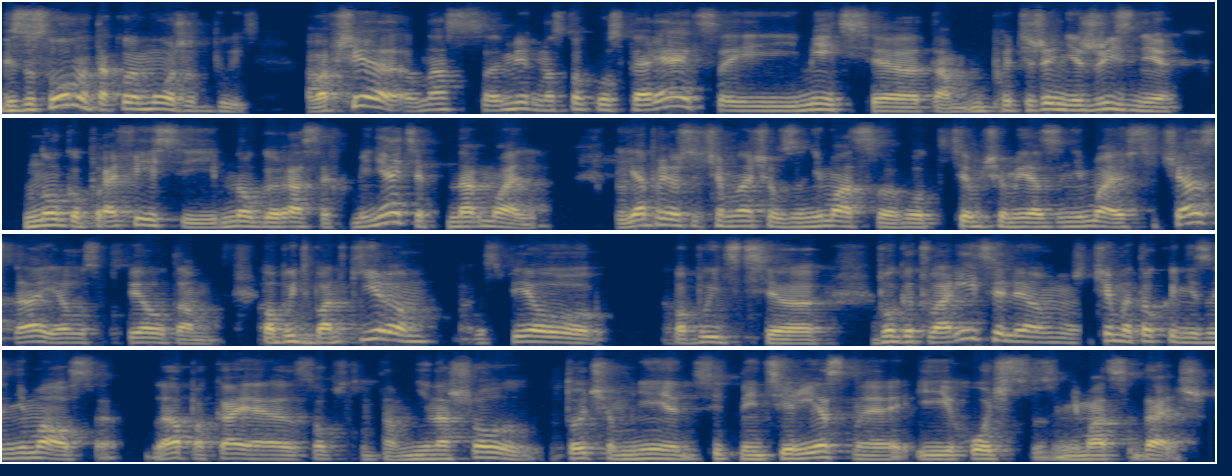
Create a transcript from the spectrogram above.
Безусловно, такое может быть. Вообще у нас мир настолько ускоряется, и иметь э, там, на протяжении жизни много профессий и много раз их менять – это нормально. Я прежде чем начал заниматься вот тем, чем я занимаюсь сейчас, да, я успел там побыть банкиром, успел побыть э, благотворителем, чем я только не занимался, да, пока я, собственно, там не нашел то, чем мне действительно интересно и хочется заниматься дальше.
